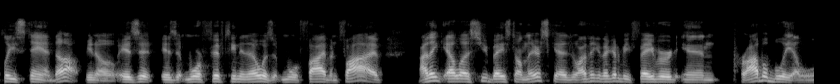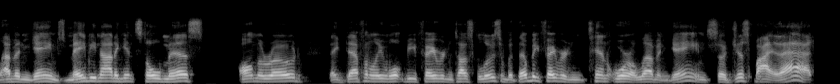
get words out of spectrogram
please stand up? You know, is it is it more 15 and 0? Is it more five and five? I think LSU, based on their schedule, I think they're going to be favored in probably 11 games, maybe not against Ole Miss on the road. They definitely won't be favored in Tuscaloosa, but they'll be favored in 10 or 11 games. So just by that,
